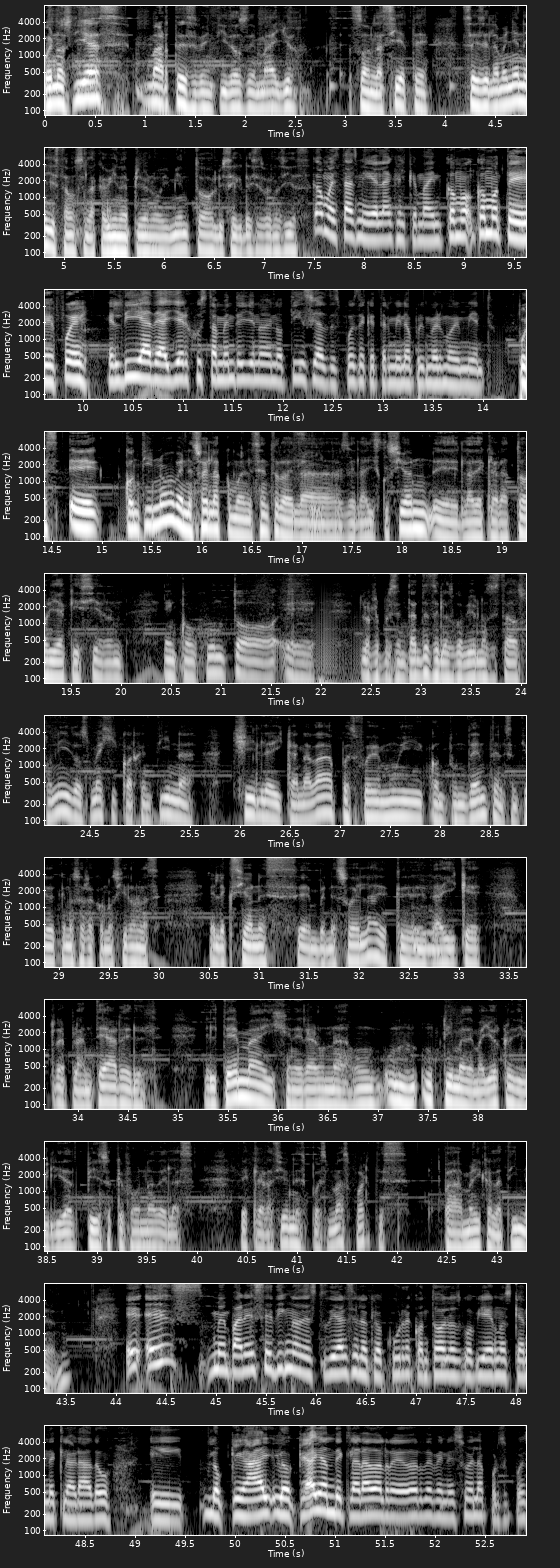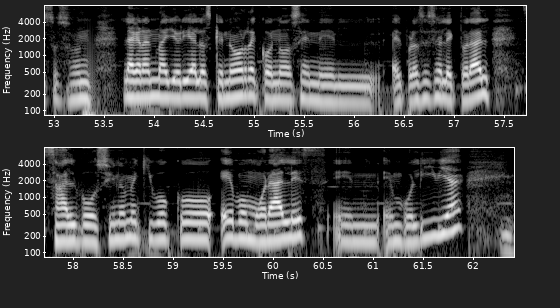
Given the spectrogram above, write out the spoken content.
Buenos días, martes 22 de mayo, son las 7, 6 de la mañana y estamos en la cabina de primer movimiento. Luis Iglesias, buenos días. ¿Cómo estás, Miguel Ángel Quemain? ¿Cómo, ¿Cómo te fue el día de ayer justamente lleno de noticias después de que terminó primer movimiento? Pues eh, continuó Venezuela como en el centro de la, de la discusión, eh, la declaratoria que hicieron en conjunto. Eh, los representantes de los gobiernos de Estados Unidos, México, Argentina, Chile y Canadá, pues fue muy contundente en el sentido de que no se reconocieron las elecciones en Venezuela, y que de ahí que replantear el, el tema y generar una, un, un, clima de mayor credibilidad, pienso que fue una de las declaraciones pues más fuertes para América Latina, ¿no? E, es, me parece digno de estudiarse lo que ocurre con todos los gobiernos que han declarado eh, lo que hay, lo que hayan declarado alrededor de Venezuela. Por supuesto, son la gran mayoría los que no reconocen el, el proceso electoral, salvo, si no me equivoco, Evo Morales en, en Bolivia.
